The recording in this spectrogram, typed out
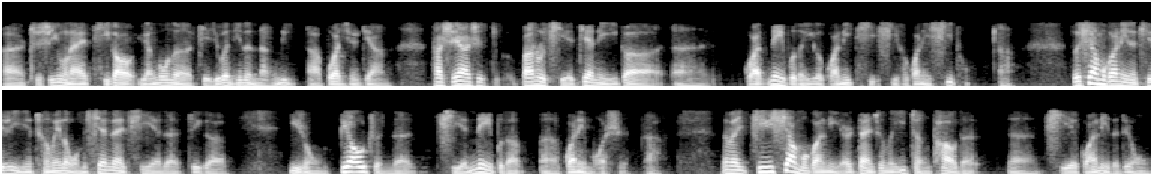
呃，只是用来提高员工的解决问题的能力啊，不完全是这样的。它实际上是帮助企业建立一个呃管内部的一个管理体系和管理系统啊。所以项目管理呢，其实已经成为了我们现在企业的这个一种标准的企业内部的呃管理模式啊。那么基于项目管理而诞生的一整套的呃企业管理的这种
